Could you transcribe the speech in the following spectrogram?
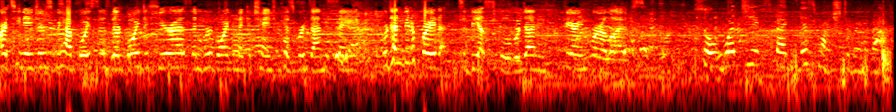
are teenagers, we have voices, they're going to hear us, and we're going to make a change because we're done saying, we're done being afraid to be at school, we're done fearing for our lives. So what do you expect this march to bring about?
